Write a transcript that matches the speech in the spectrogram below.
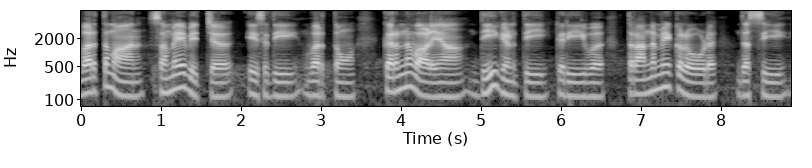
ਵਰਤਮਾਨ ਸਮੇਂ ਵਿੱਚ ਇਸ ਦੀ ਵਰਤੋਂ ਕਰਨ ਵਾਲਿਆਂ ਦੀ ਗਿਣਤੀ ਕਰੀਬ 93 ਕਰੋੜ ਦੱਸੀ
